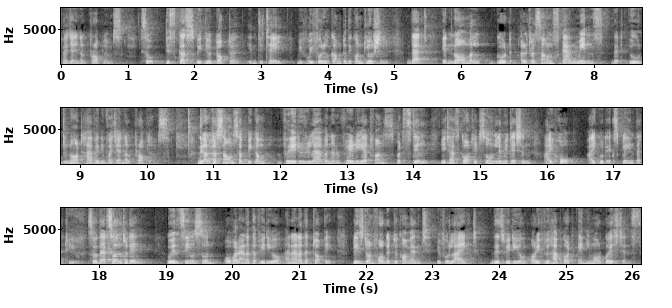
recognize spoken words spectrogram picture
vaginal problems. So discuss with your doctor in detail before you come to the conclusion that a normal good ultrasound scan means that you do not have any vaginal problems. The ultrasounds have become very reliable and very advanced, but still it has got its own limitation. I hope I could explain that to you. So that's all today. We'll see you soon over another video and another topic. Please don't forget to comment if you liked this video or if you have got any more questions.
